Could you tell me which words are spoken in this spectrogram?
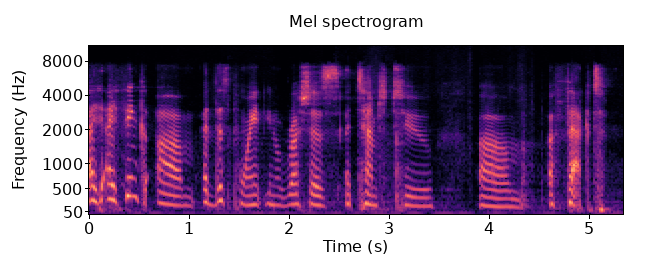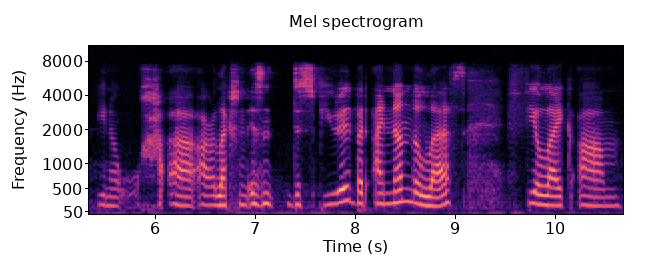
I, I think um, at this point, you know, Russia's attempt to um, affect you know uh, our election isn't disputed, but I nonetheless feel like um,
